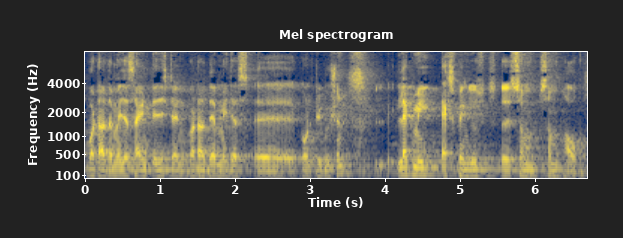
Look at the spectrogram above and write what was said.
what are the major scientists and what are their major uh, contribution. Let me explain you uh, some somehow.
